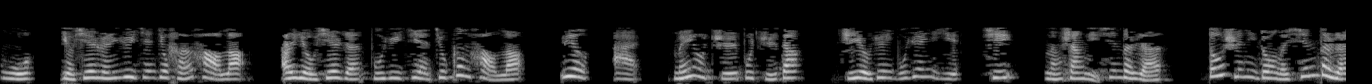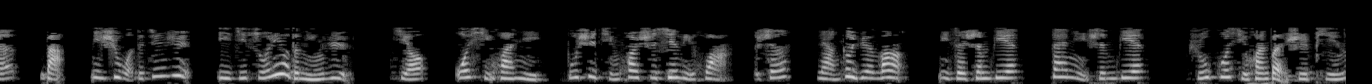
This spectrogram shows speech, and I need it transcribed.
五有些人遇见就很好了，而有些人不遇见就更好了。六爱没有值不值得，只有愿不愿意。七能伤你心的人，都是你动了心的人。吧你是我的今日以及所有的明日。九我喜欢你，不是情话，是心里话。十两个愿望，你在身边，在你身边。如果喜欢本视频，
